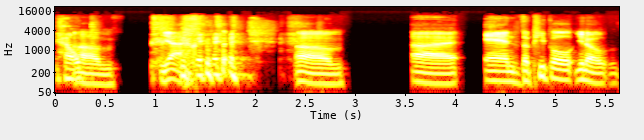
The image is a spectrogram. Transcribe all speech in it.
Help. Um, yeah. Um, uh, and the people, you know,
